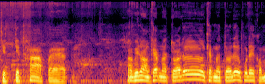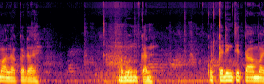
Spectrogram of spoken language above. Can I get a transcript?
เจ็ดเจ็ดห้าแปดเอาพี่น้องแคปหน้าจอเด้อแคปหน้าจอเด้อผู้ใดเข้ามาแล้วก็ได้มาเบิ่งกัน กดกระดิ่งติดตามไว้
